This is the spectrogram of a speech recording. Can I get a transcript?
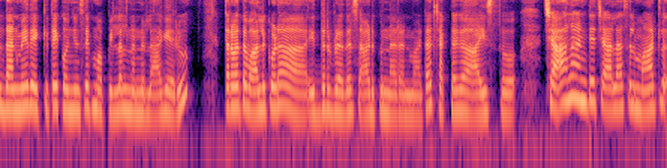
దాని మీద ఎక్కితే కొంచెంసేపు మా పిల్లలు నన్ను లాగారు. తర్వాత వాళ్ళు కూడా ఇద్దరు బ్రదర్స్ ఆడుకున్నారనమాట చక్కగా ఆయిస్తో చాలా అంటే చాలా అసలు మాటలు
